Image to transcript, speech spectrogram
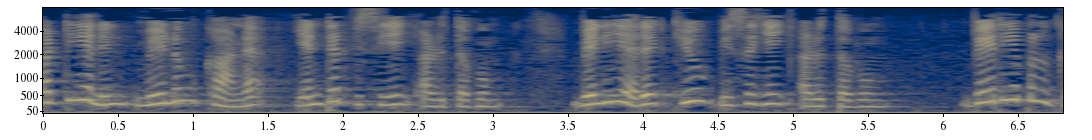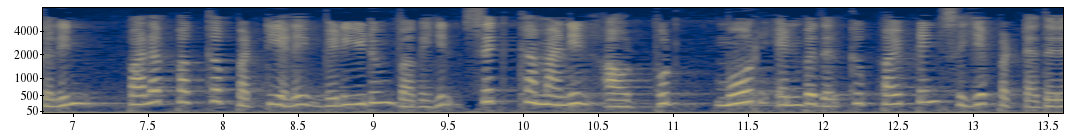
பட்டியலில் மேலும் காண என்டர் விசையை அழுத்தவும். வெளியேற q விசையை அழுத்தவும். வேரியபிள்களின் பல பக்க பட்டியலை வெளியிடும் வகையில் செட் கமாண்டின் அவுட்புட் மோர் என்பதற்கு பைப்லைன் செய்யப்பட்டது.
